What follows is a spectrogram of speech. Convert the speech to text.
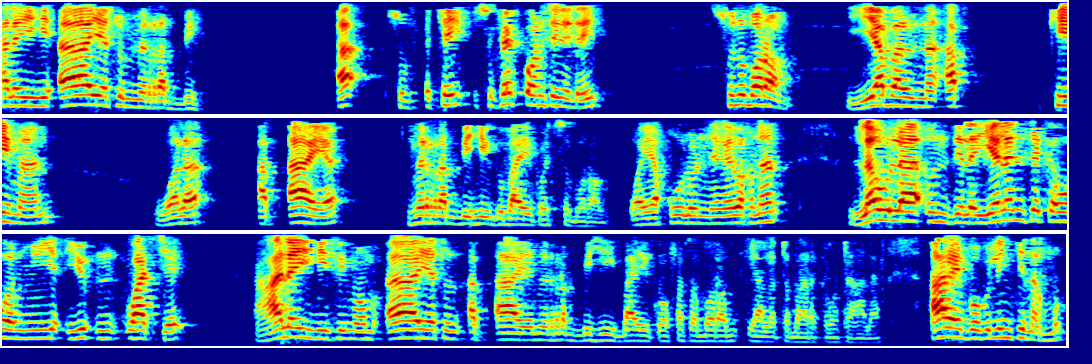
alayhi ayatun min rabbi. Ah su borom yabal na ab kiimaan wala ab aaya من ربه غباي كو سبورم. ويقولون نيغي واخنا لولا أنزل يلنتك وون واتي عليه في مم آية أب آية من ربه بايكو فسبرم يا الله تبارك وتعالى. آية بوب لينتي نم.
